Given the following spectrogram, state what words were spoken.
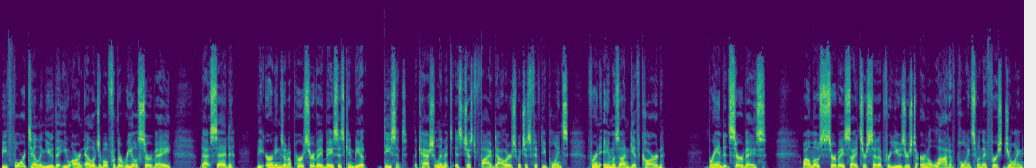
before telling you that you aren't eligible for the real survey. That said, the earnings on a per survey basis can be decent. The cash limit is just $5, which is 50 points, for an Amazon gift card. Branded surveys. While most survey sites are set up for users to earn a lot of points when they first join,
